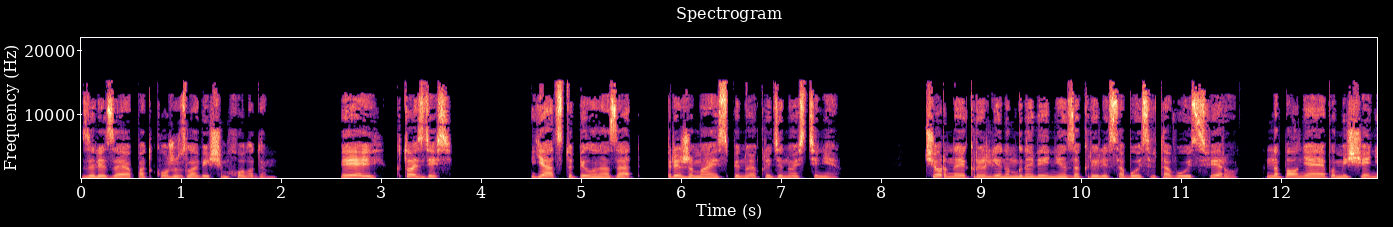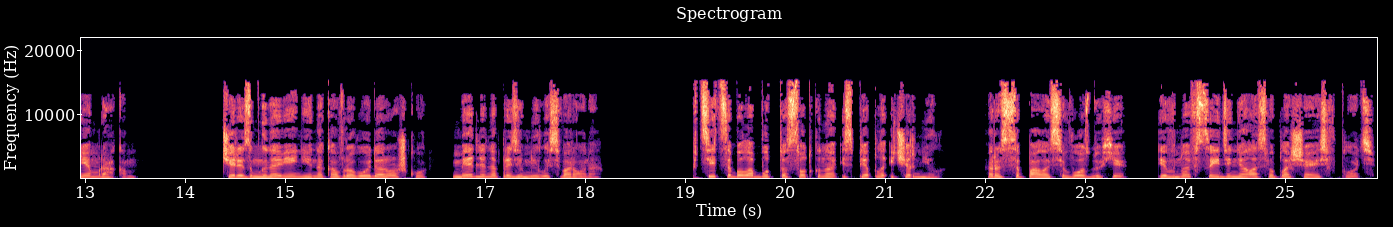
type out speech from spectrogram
залезая под кожу зловещим холодом. «Эй, кто здесь?» Я отступила назад, прижимаясь спиной к ледяной стене. Черные крылья на мгновение закрыли собой световую сферу, наполняя помещение мраком. Через мгновение на ковровую дорожку медленно приземлилась ворона. Птица была будто соткана из пепла и чернил, рассыпалась в воздухе и вновь соединялась, воплощаясь в плоть.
